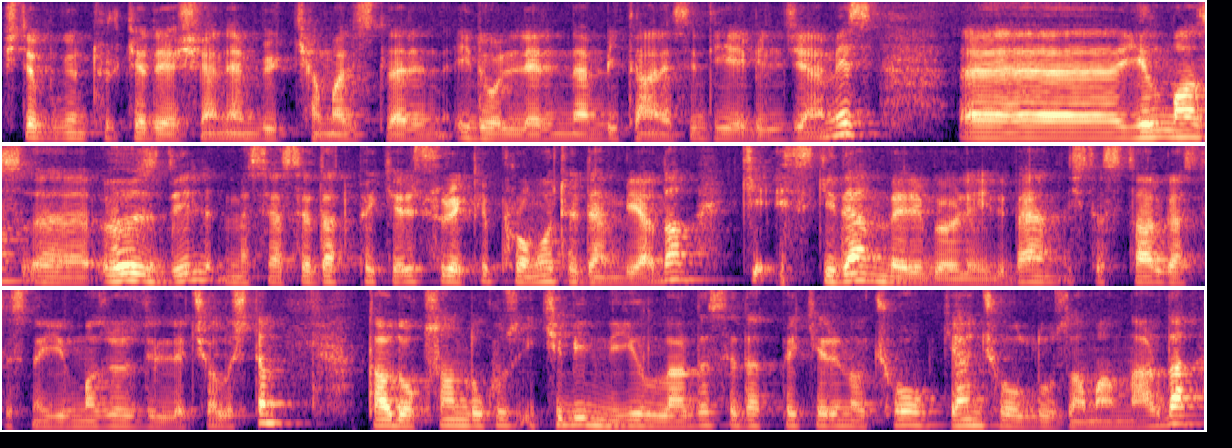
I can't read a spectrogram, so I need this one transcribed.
İşte bugün Türkiye'de yaşayan en büyük Kemalistlerin idollerinden bir tanesi diyebileceğimiz Ee, Yılmaz e, Özdil mesela Sedat Peker'i sürekli promote eden bir adam ki eskiden beri böyleydi. Ben işte Star Gazetesi'nde Yılmaz Özdil ile çalıştım. Ta 99-2000'li yıllarda Sedat Peker'in o çok genç olduğu zamanlarda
